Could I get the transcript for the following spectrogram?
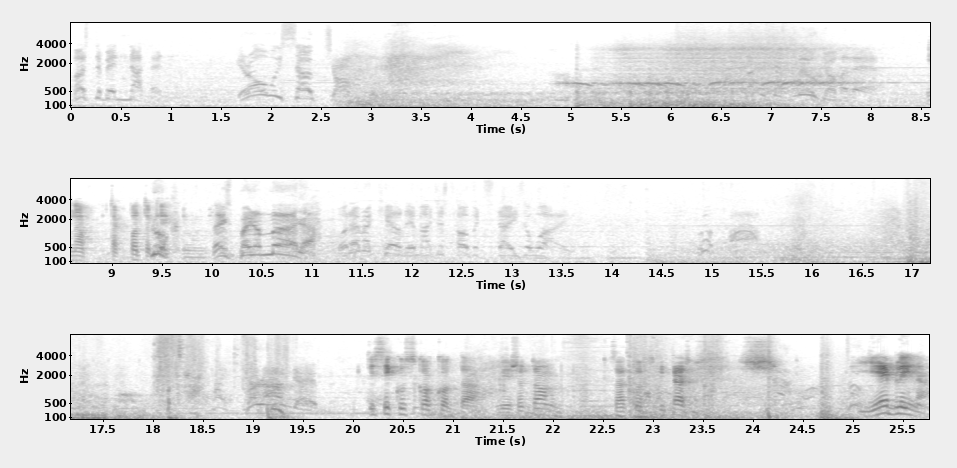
Must have been nothing. You're always so drunk. Just moved over there. No, tak poď to Look, there's been a murder. Whatever killed him, I just hope it stays away. Ty si kus kokota, vieš o tom? Za to schytáš... Jeblina!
